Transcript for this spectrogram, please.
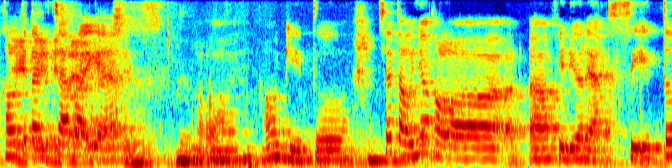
kalau ya kita bicara ya. Oh, oh gitu. Saya taunya kalau uh, video reaksi itu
